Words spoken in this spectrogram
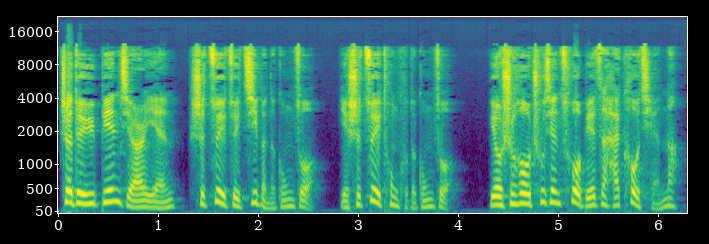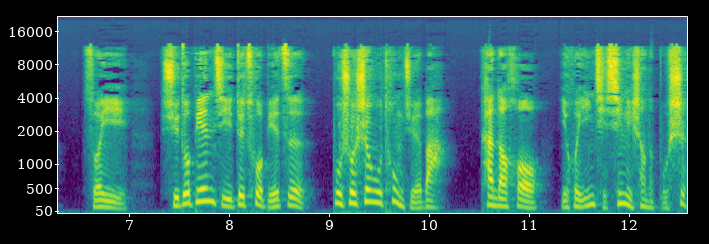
这对于编辑而言是最最基本的工作，也是最痛苦的工作。有时候出现错别字还扣钱呢。所以，许多编辑对错别字不说深恶痛绝吧，看到后也会引起心理上的不适。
